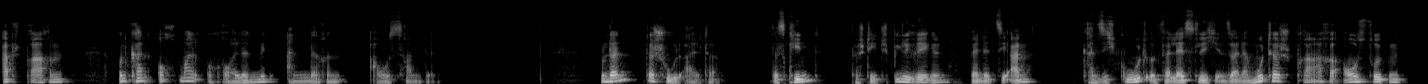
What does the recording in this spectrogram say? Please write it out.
Absprachen und kann auch mal Rollen mit anderen aushandeln. Und dann das Schulalter. Das Kind versteht Spielregeln, wendet sie an, kann sich gut und verlässlich in seiner Muttersprache ausdrücken.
